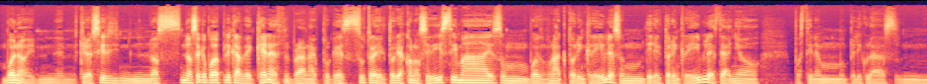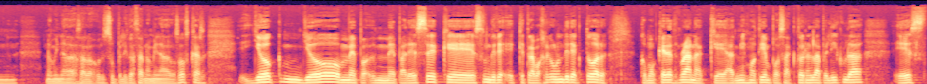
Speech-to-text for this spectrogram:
Bueno, mm, quiero decir, no, sé qué puedo explicar de Kenneth Branagh, porque su trayectoria es conocidísima, es un, un actor increíble, es un director increíble. Este año pues tienen películas mm, nominadas, a su película está nominada a los Oscars. Yo, yo me, me parece que, es un, que trabajar con un director como Kenneth Branagh, que al mismo tiempo es actor en la película, es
